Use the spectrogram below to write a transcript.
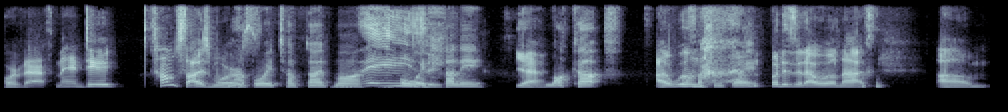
Horvath. Man, dude, Tom Sizemore. My boy Tom Sizemore. Always sunny, Yeah, lock up, I will not. great. What is it? I will not. Um,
